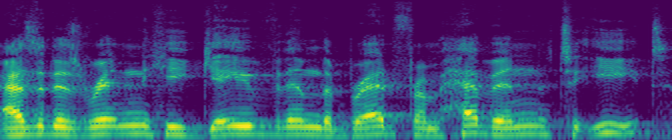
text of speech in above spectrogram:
As it is written, He gave them the bread from heaven to eat.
